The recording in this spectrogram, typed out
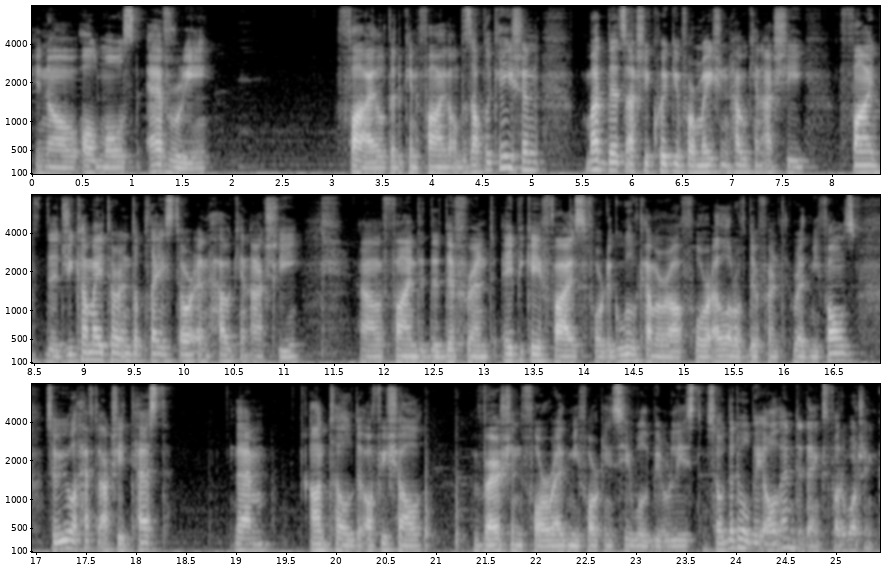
you know, almost every file that you can find on this application. But that's actually quick information how we can actually find the Gcamator in the Play Store and how we can actually uh, find the different APK files for the Google camera for a lot of different Redmi phones. So we will have to actually test them until the official version for Redmi 14C will be released. So that will be all and thanks for watching.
